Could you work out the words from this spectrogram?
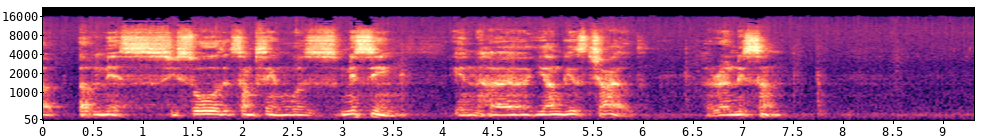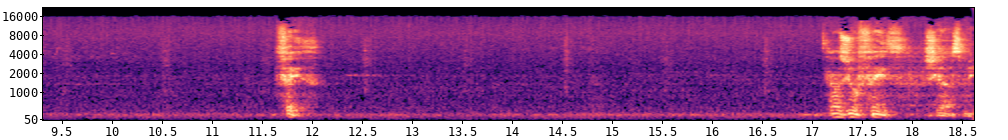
Uh, amiss. She saw that something was missing in her youngest child, her only son. Faith. How's your faith? She asked me.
